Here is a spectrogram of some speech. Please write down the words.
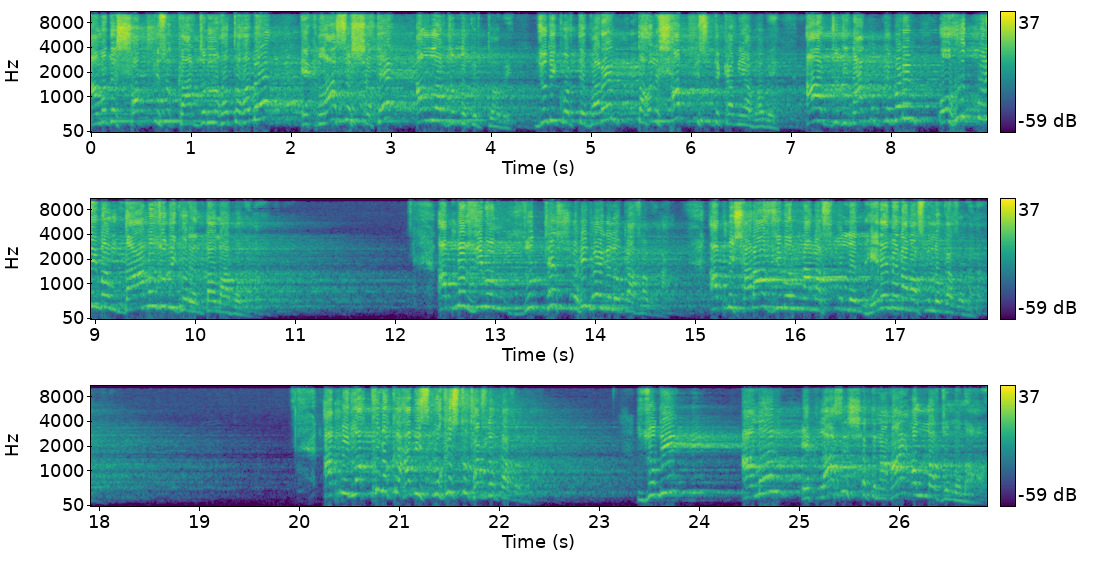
আমাদের সবকিছু কার জন্য হতে হবে? এখলাসের সাথে আল্লাহর জন্য করতে হবে। যদি করতে পারেন, তাহলে সব কিছুতে কামিয়াব হবে। আর যদি না করতে পারেন, অহুত পরিমাণ দানও যদি করেন, তাও লাভ হবে আপনার জীবন যুদ্ধে শহীদ হয়ে গেলেও কাজ হবে না। আপনি সারা জীবন নামাজ পড়লেন, হেরেমে নামাজ পড়লেও কাজ হবে না। আপনি লক্ষ লক্ষ হাদিস মুখস্থ থাকলেও কাজ হবে না। যদি আমল এখলাসের সাথে না হয়, আল্লাহর জন্য না হয়।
